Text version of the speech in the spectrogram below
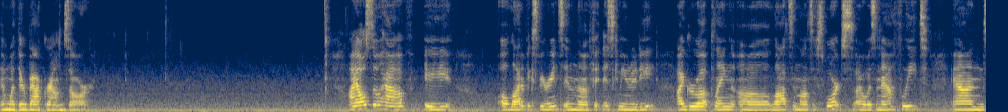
and what their backgrounds are. I also have a, a lot of experience in the fitness community. I grew up playing uh, lots and lots of sports. I was an athlete and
